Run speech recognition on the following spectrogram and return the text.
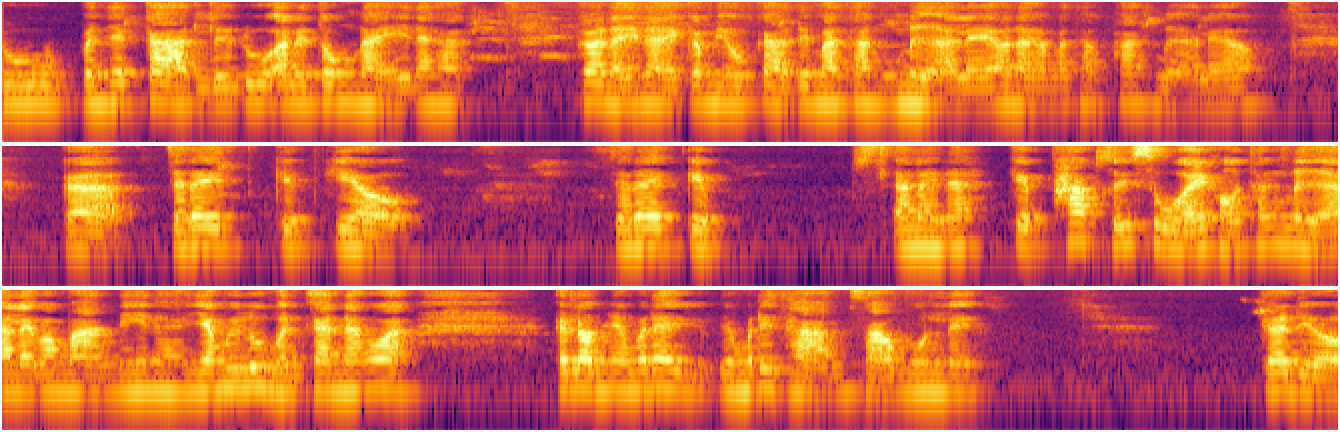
ดูบรรยากาศหรือดูอะไรตรงไหนนะคะ ก็ไหนๆก็มีโอกาสได้มาทางเหนือแล้วนะคะมาทางภาคเหนือแล้ว ก็จะได้เก็บเกี่ยว จะได้เก็บอะไรนะเก็บภาพสวยๆของทางเหนืออะไรประมาณนี้นะยังไม่รู้เหมือนกันนะเพราะว่าไอ้ลอมยังไม่ได้ยังไม่ได้ถามสาวมุนเลย ก็เดี๋ยว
